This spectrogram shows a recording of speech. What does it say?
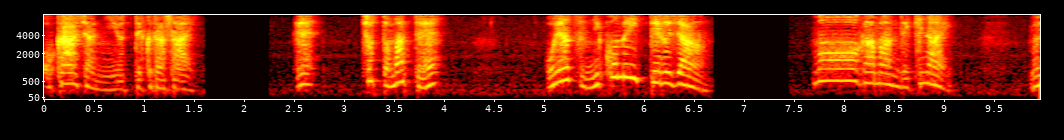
お母さんに言ってください。え、ちょっと待って。おやつ2個目いってるじゃん。もう我慢できない。む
